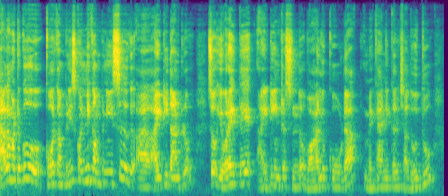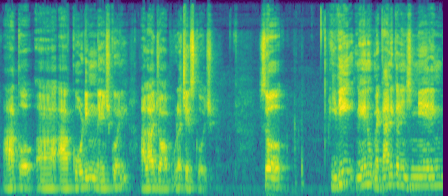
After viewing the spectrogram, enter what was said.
చాలా మటుకు కోర్ కంపెనీస్ కొన్ని కంపెనీస్ ఐటీ దాంట్లో. సో ఎవరైతే ఐటీ ఇంట్రెస్ట్ ఉందో వాళ్ళు కూడా మెకానికల్ చదువుతూ ఆ కో ఆ- కోడింగ్ నేర్చుకొని అలా జాబ్ కూడా చేసుకోవచ్చు. సో ఇది నేను mechanical engineering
